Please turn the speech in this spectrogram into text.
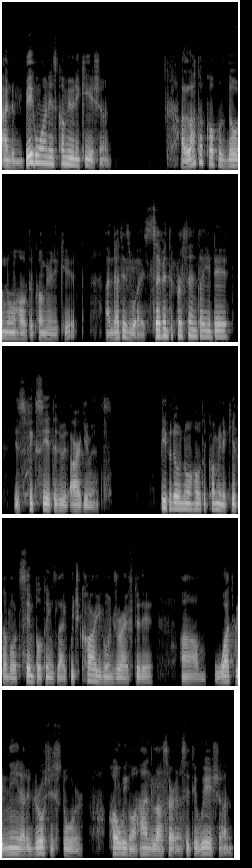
And the big one is communication. A lot of couples don't know how to communicate. And that is why 70% of your day is fixated with arguments. People don't know how to communicate about simple things like which car you're going to drive today, um, what we need at the grocery store, how we going to handle a certain situation.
